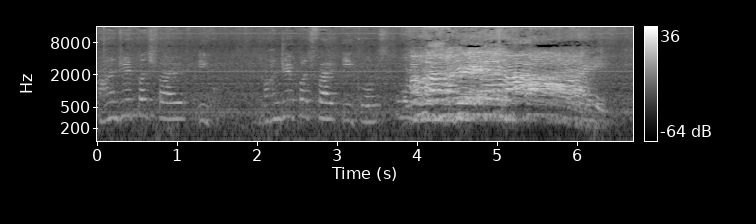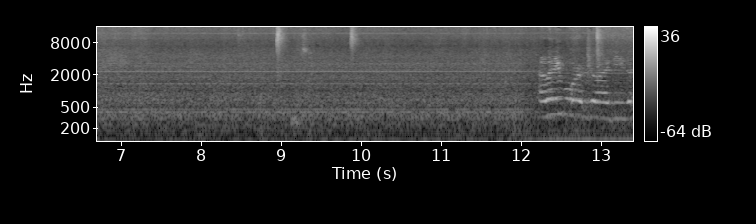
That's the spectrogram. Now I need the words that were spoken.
Hundred plus five equals. Hundred plus five equals. One hundred five. More do I need to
